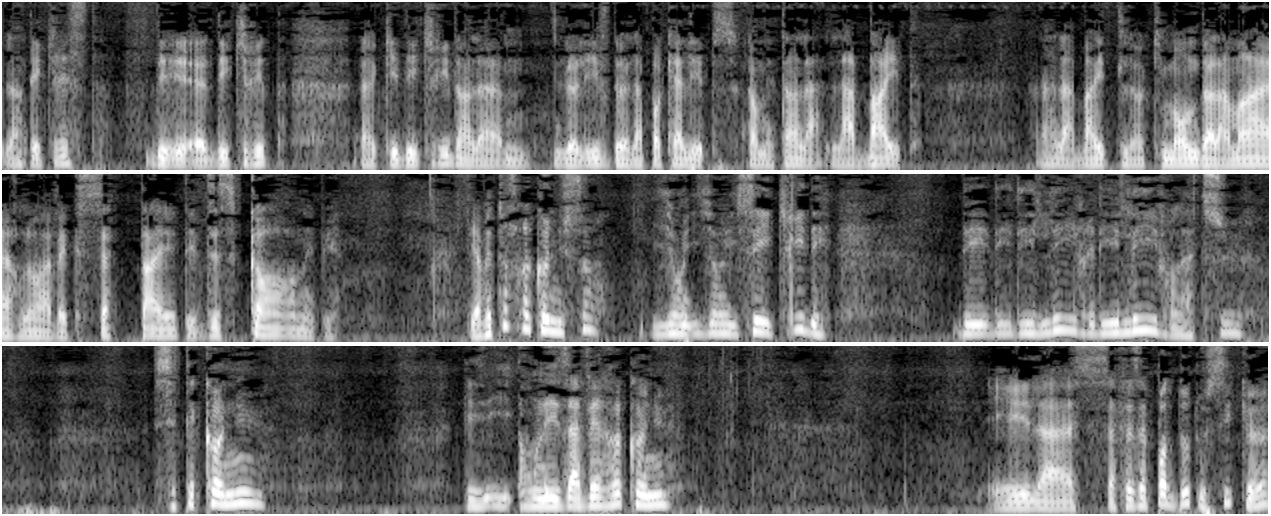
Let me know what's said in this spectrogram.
l'antéchrist euh, décrite euh, qui est décrit dans le livre de l'Apocalypse comme étant la, bête. Hein, la bête là, qui monte de la mer là, avec sept têtes et dix cornes. Et puis... Ils avaient tous reconnu ça. Ils ont, ils ont, il s'est écrit des, des, des, des livres et des livres là-dessus. C'était connu. On les avait reconnus. Et là, ça faisait pas de doute aussi que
